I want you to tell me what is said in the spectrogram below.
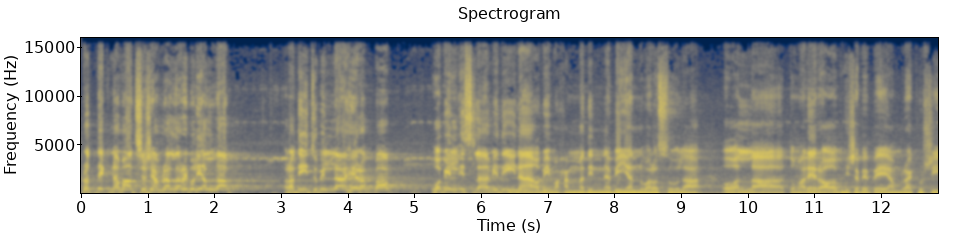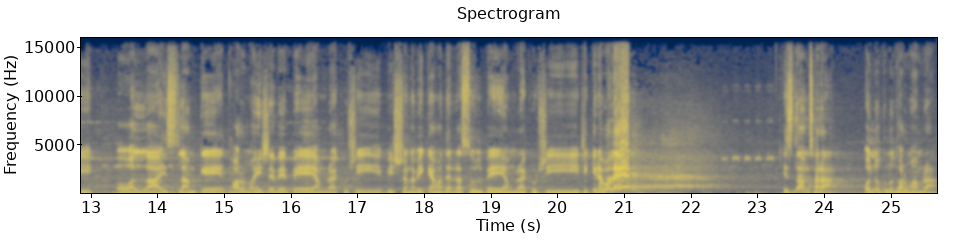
প্রত্যেক নামাজ শেষে আমরা আল্লাহরে বলি, আল্লাহ, রাদিতু বিল্লাহি রাব্বাব ওয়াবিল ইসলামি দীনা ওবি মুহাম্মাদিন নাবিয়ান ওয়া রাসূলা। ও আল্লাহ, তোমারে রব হিসেবে পেয়ে আমরা খুশি। ও আল্লাহ, ইসলামকে ধর্ম হিসেবে পেয়ে আমরা খুশি। বিশ্বনবীকে আমাদের রাসূল পেয়ে আমরা খুশি। ঠিক কিনা বলেন? ইসলাম ছাড়া অন্য কোনো ধর্ম আমরা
